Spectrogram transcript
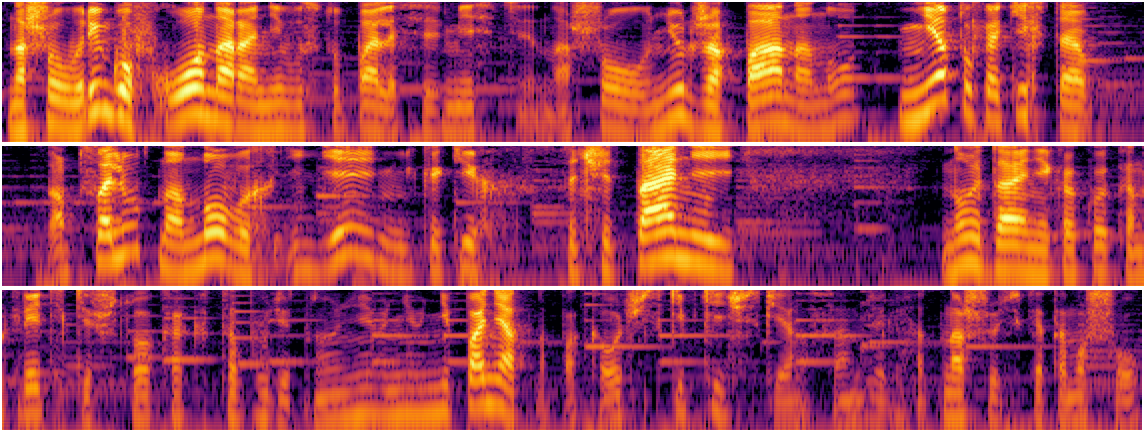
На шоу Ring of Honor они выступали все вместе, на шоу New Japan. Ну, нету каких-то абсолютно новых идей, никаких сочетаний. Ну и да, никакой конкретики, что как это будет. Ну, не, не, непонятно пока. Очень скептически я на самом деле отношусь к этому шоу.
